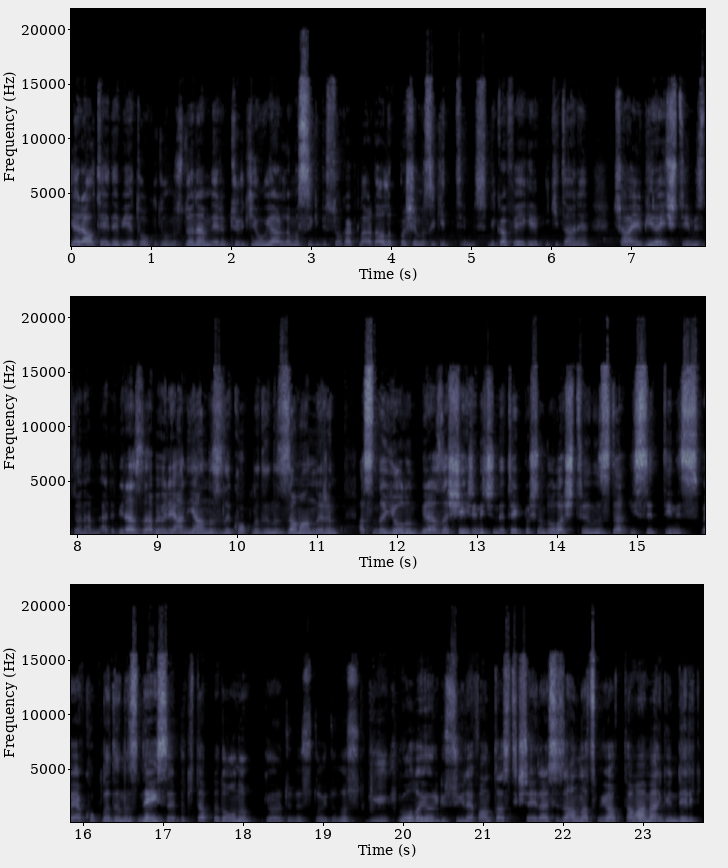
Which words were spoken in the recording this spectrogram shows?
yeraltı edebiyatı okuduğumuz dönemlerin Türkiye uyarlaması gibi sokaklarda alıp başımızı gittiğimiz bir kafeye girip iki tane çay bira içtiğimiz dönemlerde biraz daha böyle yani yalnızlığı kokladığınız zamanların aslında yolun biraz da şehrin içinde tek başına dolaştığınızda hissettiğiniz veya kokladığınız neyse bu kitapta da onu gördünüz, duydunuz. Büyük bir olay örgüsüyle fantastik şeyler size anlatmıyor. Tamamen gündelik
